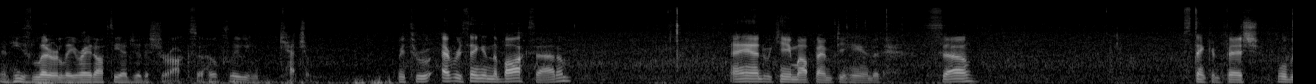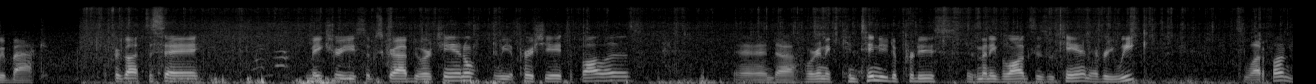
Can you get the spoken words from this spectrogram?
and he's literally right off the edge of this rock. So hopefully we can catch him. We threw everything in the box at him, and we came up empty-handed. So stinking fish. We'll be back. Forgot to say, make sure you subscribe to our channel. We appreciate the follows. And uh, we're gonna continue to produce as many vlogs as we can every week. It's a lot of fun.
